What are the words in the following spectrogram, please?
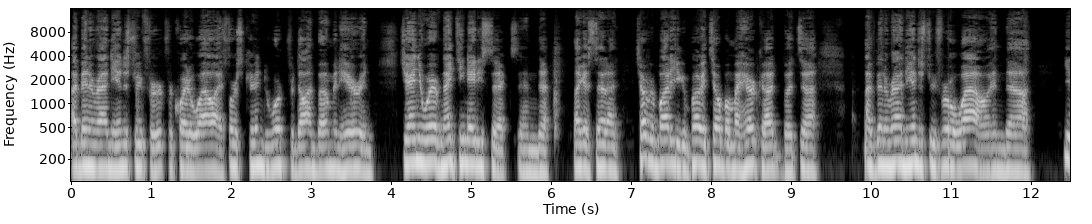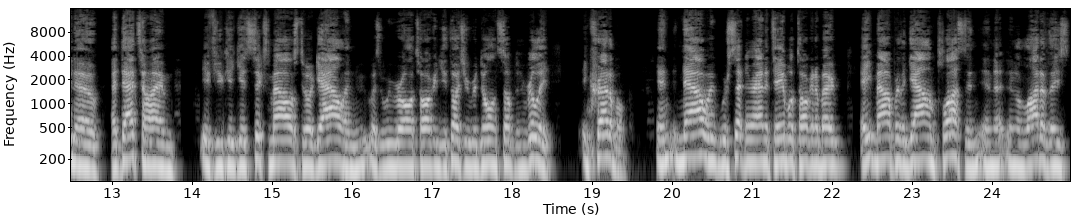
i've been around the industry for for quite a while. I first came to work for don bowman here in january of 1986 and uh, like i said i tell everybody you can probably tell by my haircut but uh, i've been around the industry for a while. And uh, you know at that time if you could get six miles to a gallon, as we were all talking, you thought you were doing something really incredible. And now we're sitting around a table talking about eight mile per the gallon plus in, in, a, in a lot of these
